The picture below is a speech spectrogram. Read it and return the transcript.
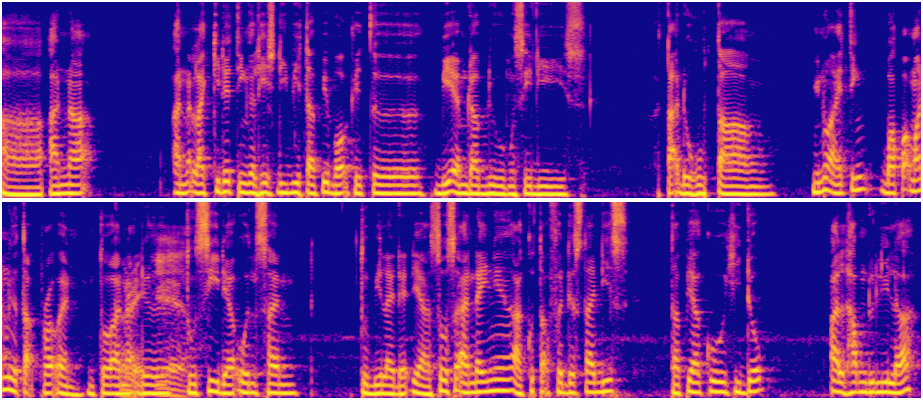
uh, anak anak lelaki dia tinggal HDB tapi bawa kereta BMW Mercedes tak ada hutang you know I think bapak mana tak proud kan untuk Correct, anak dia yeah. to see their own son to be like that yeah so seandainya aku tak further studies tapi aku hidup Alhamdulillah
